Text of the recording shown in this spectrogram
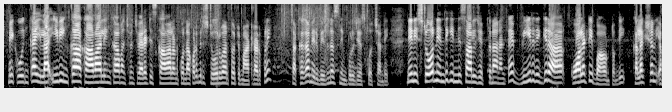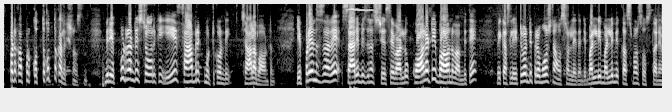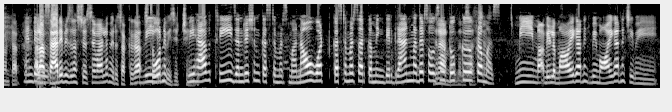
మీకు ఇంకా ఇలా ఇవి ఇంకా కావాలి ఇంకా మంచి మంచి వెరైటీస్ కావాలనుకున్నా కూడా మీరు స్టోర్ వారితో మాట్లాడుకుని చక్కగా మీరు బిజినెస్ని ఇంప్రూవ్ చేసుకోవచ్చండి. నేను ఈ స్టోర్ని ఎందుకు ఇన్నిసార్లు చెప్తున్నానంటే వీరి దగ్గర క్వాలిటీ బాగుంటుంది. కలెక్షన్ ఎప్పటికప్పుడు కొత్త కొత్త కలెక్షన్ వస్తుంది. మీరు ఎప్పుడు రండి స్టోర్కి ఏ ఫ్యాబ్రిక్ ముట్టుకోండి చాలా బాగుంటుంది. ఎప్పుడైనా సరే శారీ బిజినెస్ చేసేవాళ్ళు క్వాలిటీ బాగున్న పంపితే మీకు అసలు ఎటువంటి ప్రమోషన్ అవసరం లేదండి. మళ్ళీ మళ్ళీ మీకు కస్టమర్స్ వస్తూనే ఉంటారు. అలా శారీ బిజినెస్ చేసేవాళ్ళు మీరు చక్కగా స్టోర్ని విజిట్ చేయండి. have three generation customers ma. Now what customers are coming? Their grandmothers also took uh, from us. మీ మా- వీళ్ళ మావయ్య గారి నుంచి మీ మావయ్య గారి నుంచి మీ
